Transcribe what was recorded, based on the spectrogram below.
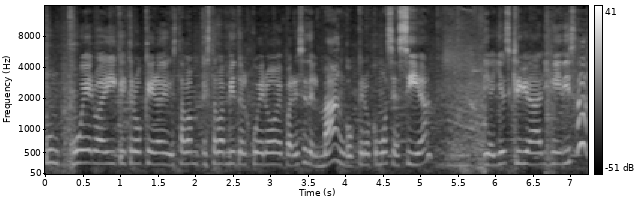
un cuero ahí que creo que era, estaban, estaban viendo el cuero, me parece, del mango, creo cómo se hacía. Y ahí escribía alguien y dice, ah,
